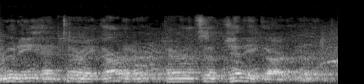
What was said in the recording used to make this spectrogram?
Rudy and Terry Gardner, parents of Jenny Gardner.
